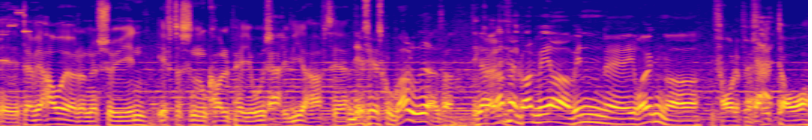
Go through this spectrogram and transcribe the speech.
Øh, Der vil havørterne søge ind efter sådan en kold periode, som Ja. vi lige har haft her. Det ser sgu godt ud, altså. Det, det gør er i hvert det. fald godt ved at vinde øh, i ryggen. Og... Vi får det perfekt Ja. over.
